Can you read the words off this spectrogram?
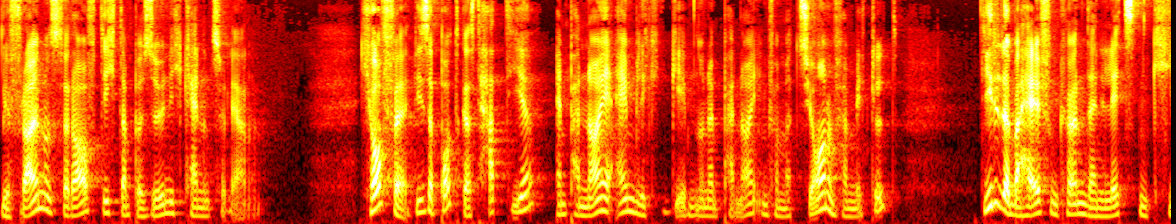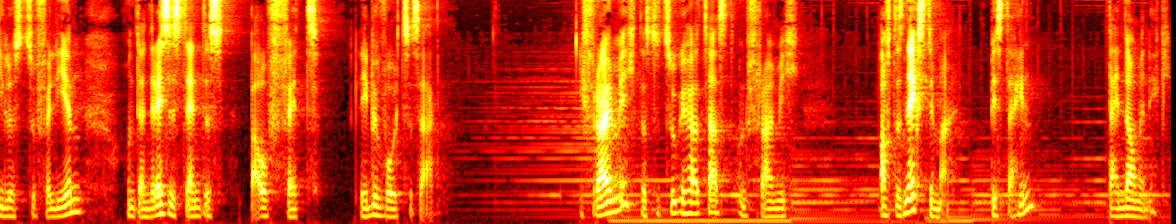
wir freuen uns darauf, dich dann persönlich kennenzulernen. Ich hoffe, dieser Podcast hat dir ein paar neue Einblicke gegeben und ein paar neue Informationen vermittelt, die dir dabei helfen können, deine letzten Kilos zu verlieren und dein resistentes Bauchfett Lebewohl zu sagen. Ich freue mich, dass du zugehört hast und freue mich auf das nächste Mal. Bis dahin, dein Dominik.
